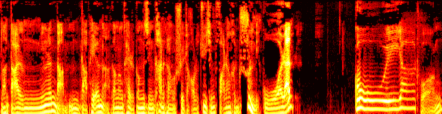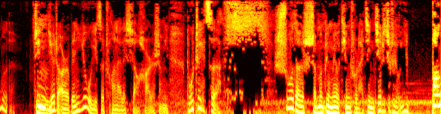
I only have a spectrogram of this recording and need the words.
那打名人打嗯打佩恩啊，刚刚开始更新，看着看着我睡着了，剧情发展很顺利，果然鬼压床了。紧接着耳边又一次传来了小孩的声音，不过这次啊，说的什么并没有听出来。紧接着就是有一帮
